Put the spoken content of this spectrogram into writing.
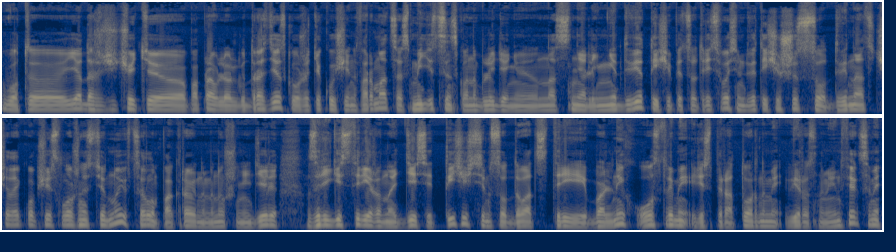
Вот, э, я даже чуть-чуть э, поправлю Ольгу Дроздецкую, уже текущая информация. С медицинского наблюдения у нас сняли не 2538, 2612 человек в общей сложности. Ну и в целом по краю на минувшей неделе зарегистрировано 10 723 больных острыми респираторными вирусными инфекциями.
